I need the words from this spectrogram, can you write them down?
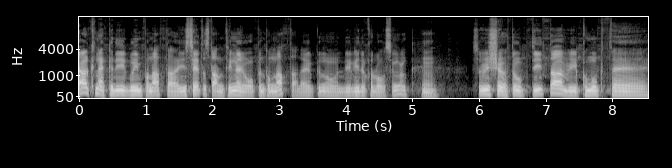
Ja, knekke de, gå inn på natta. I Setesdalen ting er jo åpent om natta. Det er jo ikke noe, De gidder ikke å låse engang. Mm. Så vi kjørte opp dit, da. Vi kom opp til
